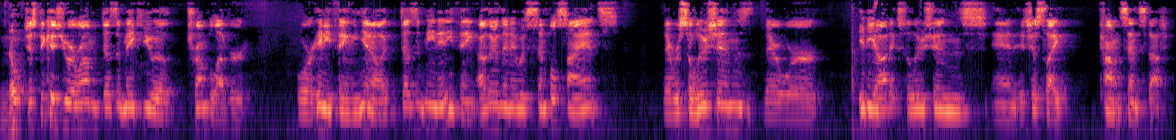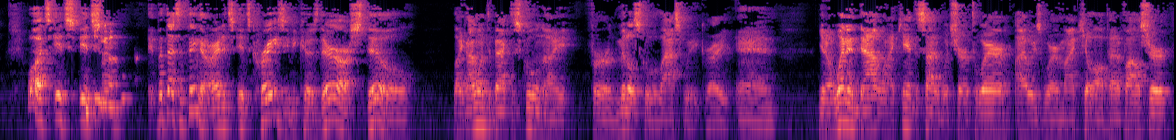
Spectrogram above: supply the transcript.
Nope. just because you were wrong doesn't make you a Trump lover or anything. You know, it doesn't mean anything other than it was simple science. There were solutions. There were idiotic solutions, and it's just like common sense stuff. Well, it's it's it's You know? but that's the thing though, right? It's it's crazy because there are still like I went to back to school night for middle school last week, right? And you know, when in doubt, when I can't decide what shirt to wear, I always wear my kill all pedophile shirt.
